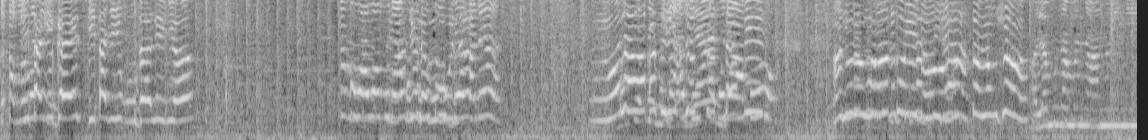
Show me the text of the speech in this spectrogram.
Katangahan Kita eh. niyo guys, kita niyo yung ugali niya. Nakawawa mo na ako. Yun, Sumusobra ka na. Wala ka kasi Wala, nag-chat abiyasa sa mo na dami. ako. Ano naman to. Basta lang siya. Alam mo naman na ano yun ni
